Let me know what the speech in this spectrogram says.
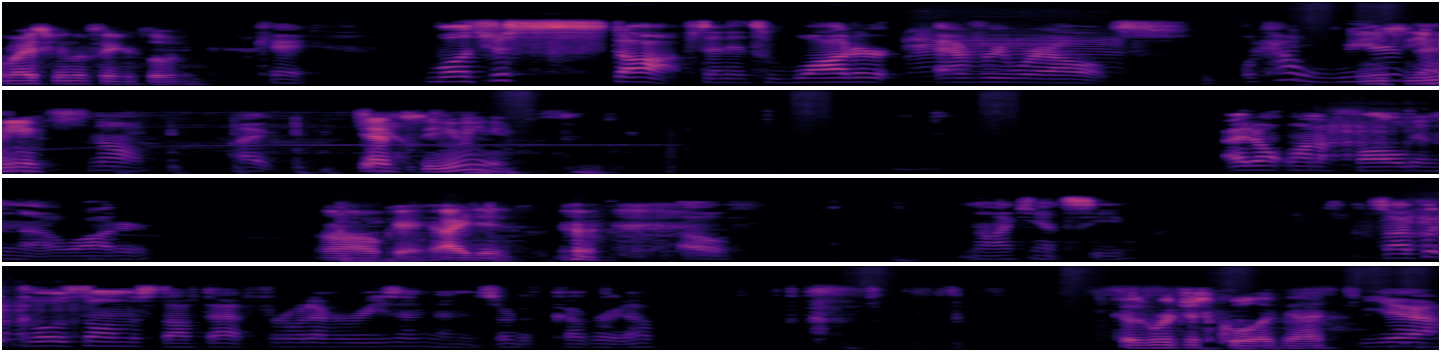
my screen looks like you're floating. Okay. Well, it just stops and it's water everywhere else. Look how weird Can you see that me? is. No, I Can't can't. see me. I don't want to fall in the water. Oh, okay. I did. Oh. No, I can't see you. So I put glowstone to stop that for whatever reason and sort of cover it up. Because we're just cool like that. Yeah.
